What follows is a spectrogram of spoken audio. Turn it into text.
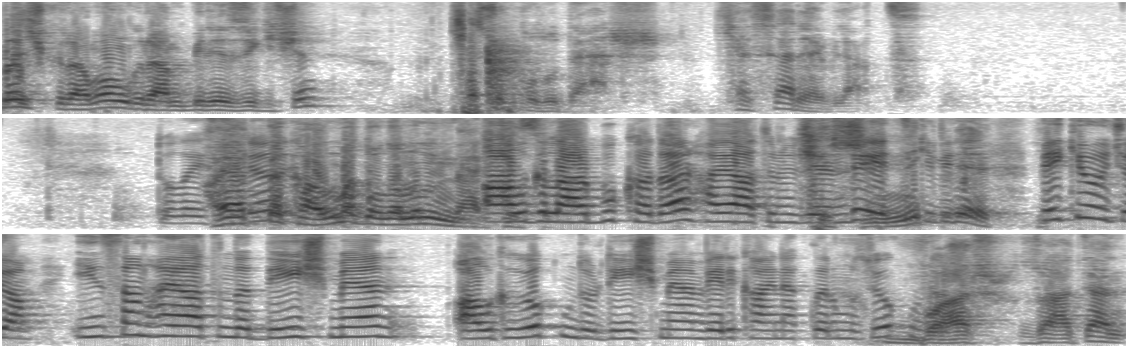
5 gram 10 gram bilezik için kes o kolu der. Keser evlat. Dolayısıyla Hayatta kalma donanım merkezi. algılar bu kadar hayatın üzerinde Kesinlikle. etkili. Peki hocam insan hayatında değişmeyen algı yok mudur? Değişmeyen veri kaynaklarımız yok mudur? Var. Zaten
